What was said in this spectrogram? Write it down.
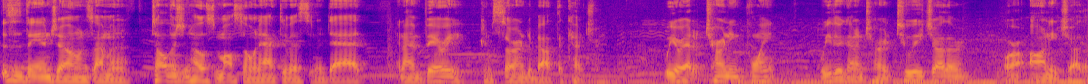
This is Van Jones. I'm a television host. I'm also an activist and a dad, and I'm very concerned about the country. We are at a turning point. We're either going to turn to each other or on each other.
